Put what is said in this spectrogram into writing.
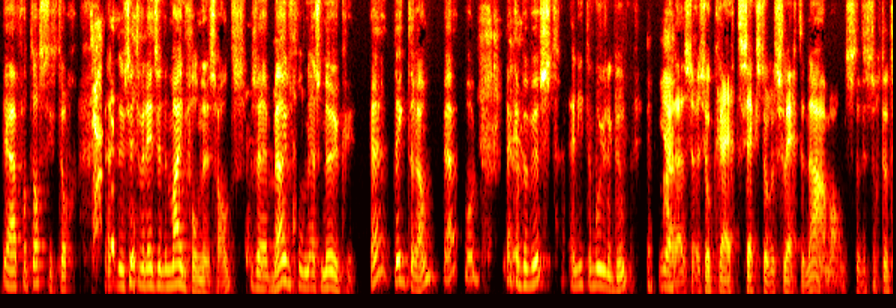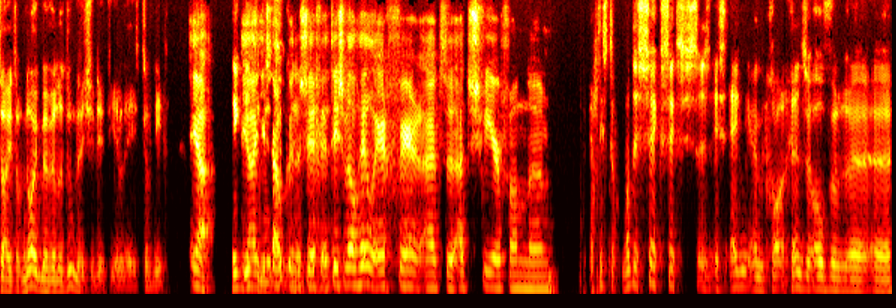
ja, fantastisch toch? Eh, Nu zitten we ineens in de mindfulness, Hans. We zijn mindfulness neuken. Hè? Denk eraan. Ja, gewoon lekker bewust en niet te moeilijk doen. Ja. Maar dat- zo, zo krijgt seks toch een slechte naam, Hans. Dat, is toch, dat zou je toch nooit meer willen doen als je dit hier leest, of niet? Ja, Ik ja, je zou kunnen zeggen, het is wel heel erg ver uit, eh, uit de sfeer van. ehm, is toch, wat is seks? Seks is, is eng en grenzen over. eh, eh,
